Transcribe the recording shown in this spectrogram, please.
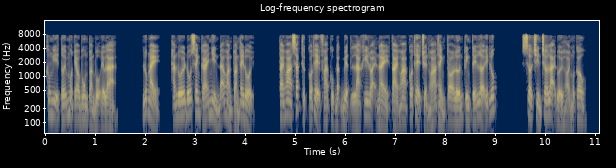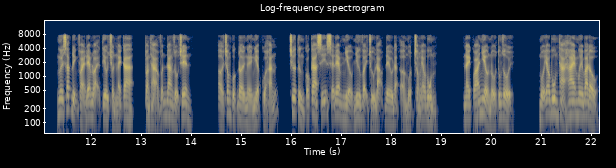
không nghĩ tới một album toàn bộ đều là. Lúc này, hắn đối đỗ xanh cái nhìn đã hoàn toàn thay đổi. Tài hoa xác thực có thể phá cục đặc biệt là khi loại này tài hoa có thể chuyển hóa thành to lớn kinh tế lợi ích lúc. Sở chỉnh chờ lại đuổi hỏi một câu. Ngươi xác định phải đem loại tiêu chuẩn này ca, toàn thả vẫn đang rổ trên. Ở trong cuộc đời nghề nghiệp của hắn chưa từng có ca sĩ sẽ đem nhiều như vậy chủ đạo đều đặt ở một trong album. Này quá nhiều nổ tung rồi. Mỗi album thả hai mươi ba đầu,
